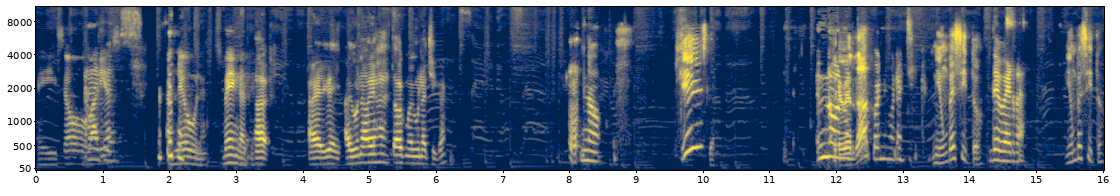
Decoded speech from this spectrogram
te hizo Ay, varias. Dios. Hazle una. Véngate. A, a ver, Grey, ¿alguna vez has estado con alguna chica? No, ¿Qué? no, ¿De no he verdad? estado con ninguna chica, Ni un besito. de verdad. Ni un besito.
